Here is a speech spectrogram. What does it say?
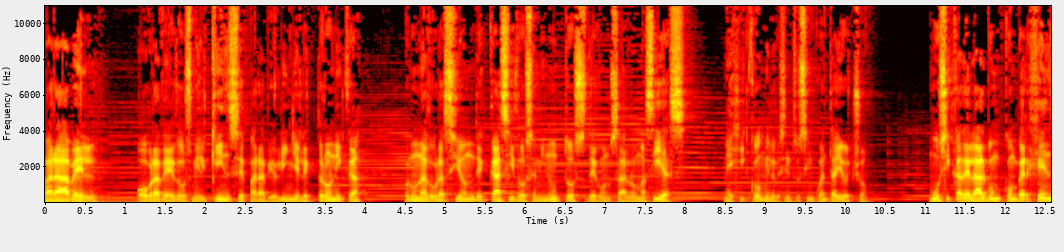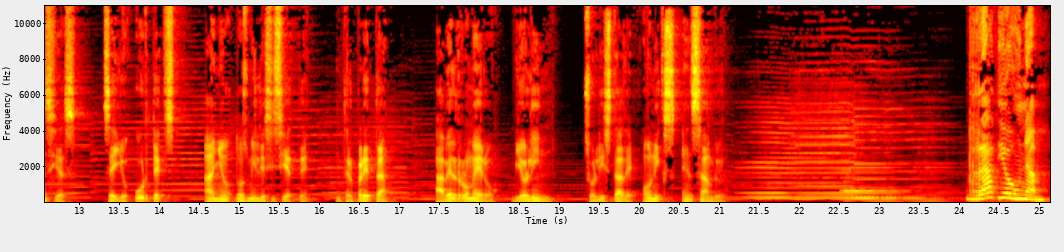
Para Abel, obra de 2015 para violín y electrónica, con una duración de casi 12 minutos de Gonzalo Macías, México 1958. Música del álbum Convergencias, sello Urtex, año 2017. Interpreta Abel Romero, violín, solista de Onyx Ensemble. Radio UNAM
